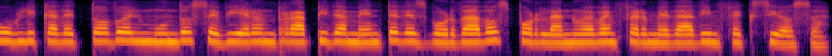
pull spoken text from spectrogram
pública de todo el mundo se vieron rápidamente desbordados por la nueva enfermedad infecciosa,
